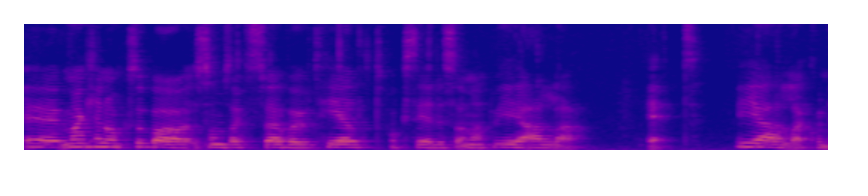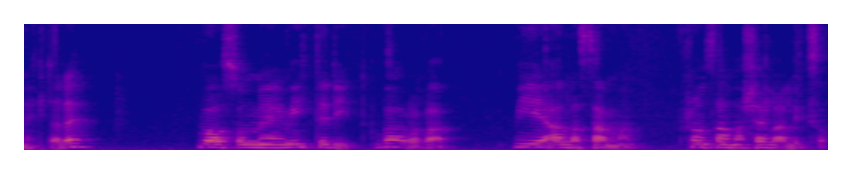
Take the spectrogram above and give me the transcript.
Eh, man kan också bara som sagt sväva ut helt och se det som att vi är alla ett. Vi är alla connectade. Vad som är mitt är ditt. Bla, bla. Vi är alla samma. Från samma källa liksom.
